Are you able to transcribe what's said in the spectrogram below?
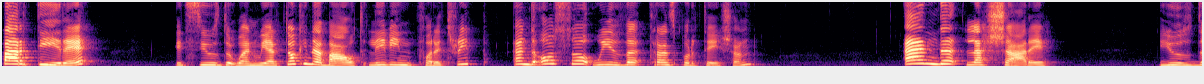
Partire, it's used when we are talking about leaving for a trip and also with transportation. And lasciare, used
